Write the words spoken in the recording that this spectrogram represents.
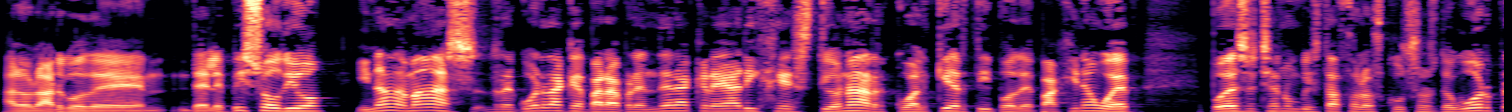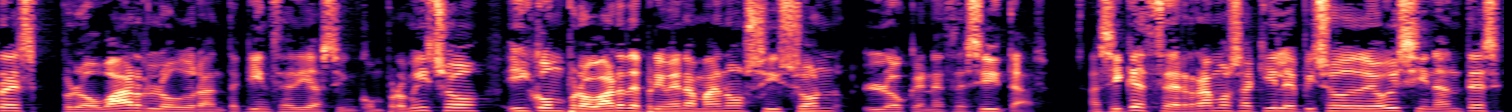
a lo largo del episodio. Y nada más, recuerda que para aprender a crear y gestionar cualquier tipo de página web, Puedes echar un vistazo a los cursos de WordPress, probarlo durante 15 días sin compromiso y comprobar de primera mano si son lo que necesitas. Así que cerramos aquí el episodio de hoy sin antes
